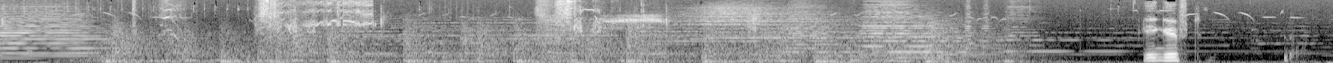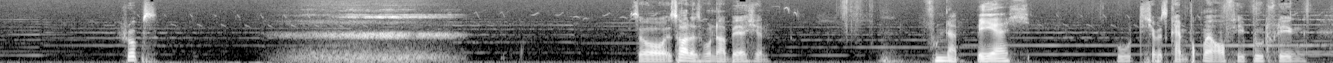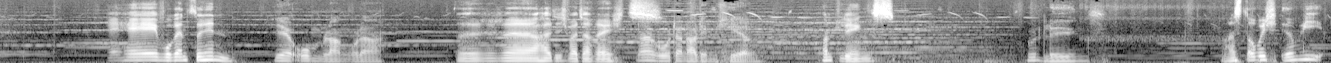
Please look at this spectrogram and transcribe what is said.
Gegengift. Schubs. So, ist doch alles Wunderbärchen. Wunderbärch. Gut, ich habe jetzt keinen Bock mehr auf die Blutfliegen. Hey, hey, wo rennst du hin? Hier oben lang, oder? Äh, halte ich weiter rechts. Na gut, dann halte ich mich hier. Und links. Und links. Du hast, glaube ich, irgendwie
